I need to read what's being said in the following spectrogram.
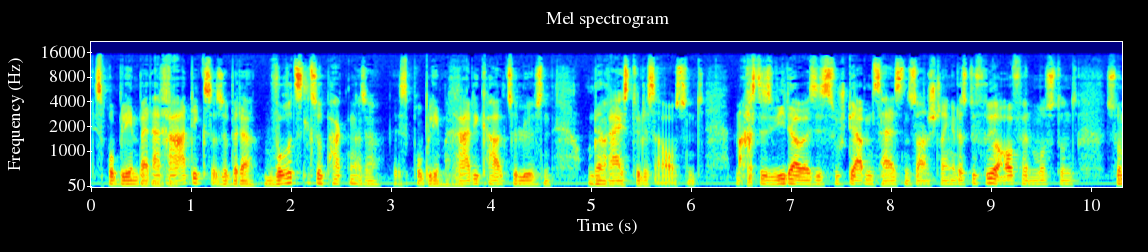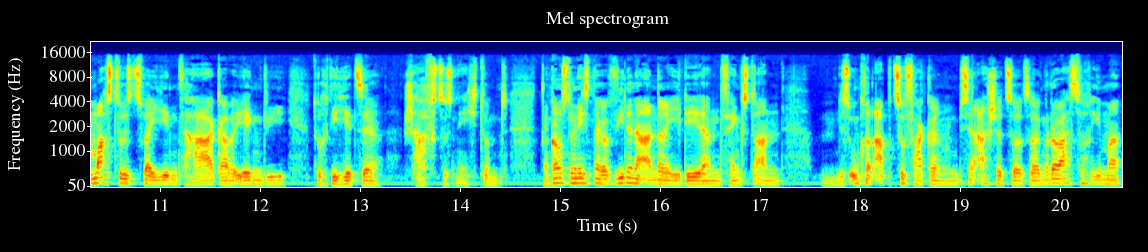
das Problem bei der Radix, also bei der Wurzel zu packen, also das Problem radikal zu lösen. Und dann reißt du das aus und machst es wieder, aber es ist so sterbensheiß und so anstrengend, dass du früher aufhören musst. Und so machst du das zwar jeden Tag, aber irgendwie durch die Hitze schaffst du es nicht. Und dann kommst du am nächsten Tag auf wieder eine andere Idee, dann fängst du an, das Unkraut abzufackeln und ein bisschen Asche zu erzeugen oder was auch immer.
